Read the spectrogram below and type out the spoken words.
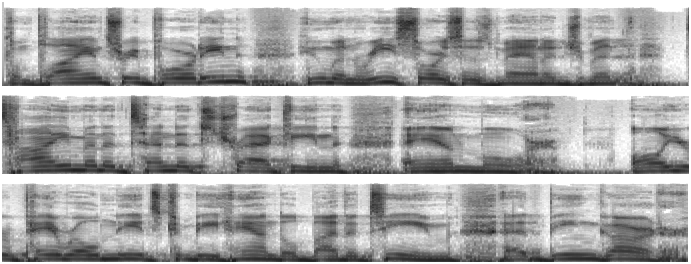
compliance reporting, human resources management, time and attendance tracking, and more. All your payroll needs can be handled by the team at Beene Garter.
